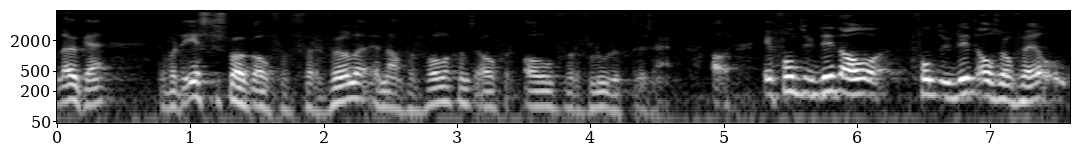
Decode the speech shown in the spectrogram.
Leuk hè? Er wordt eerst gesproken over vervullen en dan vervolgens over overvloedig te zijn. Vond u dit al, vond u dit al zoveel?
